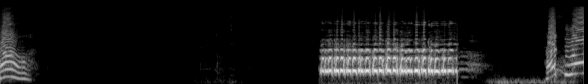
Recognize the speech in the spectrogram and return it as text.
ಹಾ. ಹತ್ತು ಬಾ.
